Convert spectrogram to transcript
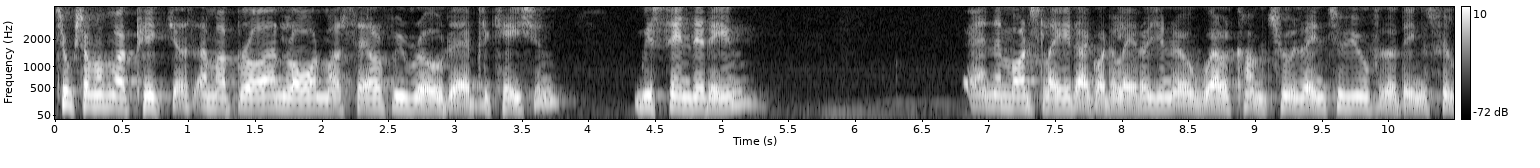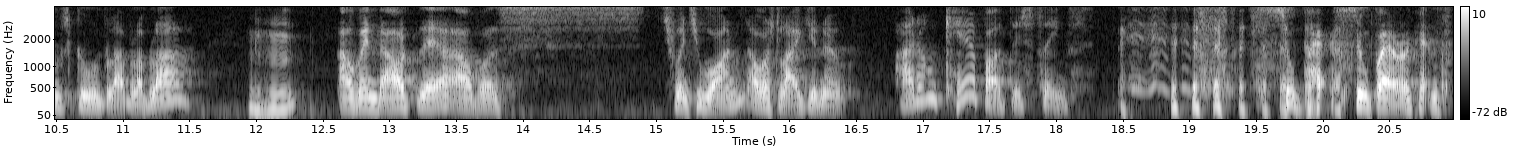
took some of my pictures and my brother-in-law and myself, we wrote an application. We sent it in. And a month later, I got a letter, you know, welcome to the interview for the Danish Film School, blah, blah, blah. I went out there. I was 21. I was like, you know, I don't care about these things. super, super arrogant.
